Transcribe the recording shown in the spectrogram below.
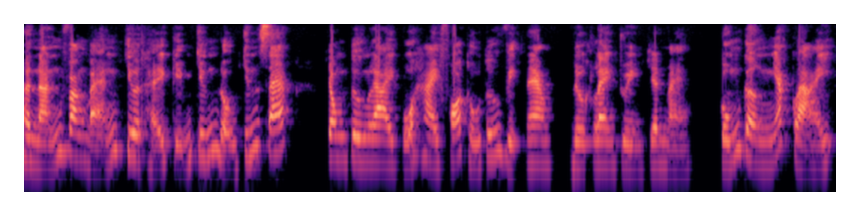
Hình ảnh văn bản chưa thể kiểm chứng độ chính xác, trong tương lai của hai Phó Thủ tướng Việt Nam được lan truyền trên mạng. Cũng cần nhắc lại,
